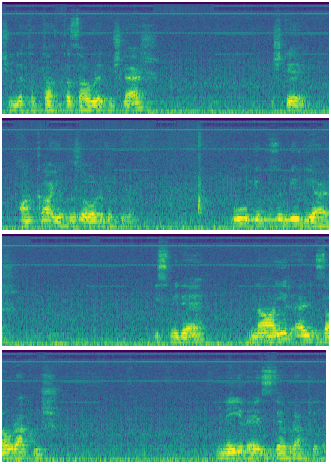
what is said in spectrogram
içinde ta- ta- tasavvur etmişler. İşte Anka yıldızı oradadır diyor. Bu yıldızın bir diğer ismi de Nair el Zavrak'mış. Neir el Zevrak ya da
